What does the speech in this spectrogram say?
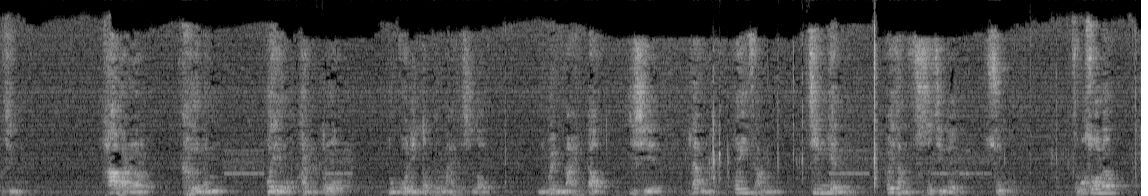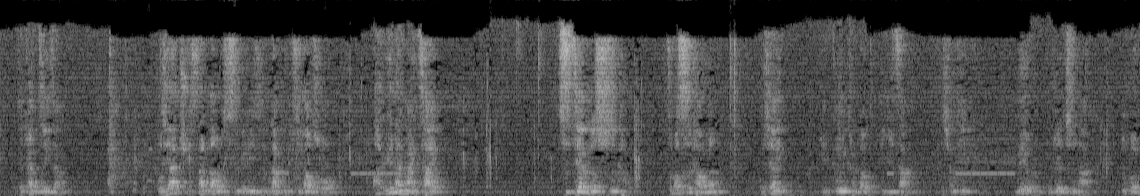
不进来，他反而可能会有很多。如果你懂得买的时候，你会买到一些让你非常惊艳的、非常吃惊的蔬果。怎么说呢？再看这一张，我现在举三到四个例子，让你知道说啊，原来买菜是这样的思考。怎么思考呢？我现在。给各位看到第一张，我相信没有人不认识他。如果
